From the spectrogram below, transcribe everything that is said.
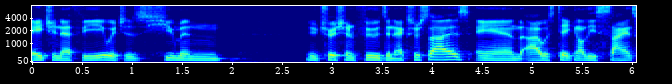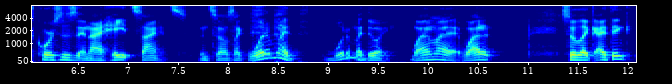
H&FE, which is human nutrition, foods, and exercise, and I was taking all these science courses, and I hate science. And so I was like, what am I? What am I doing? Why am I? Why did? So like, I think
